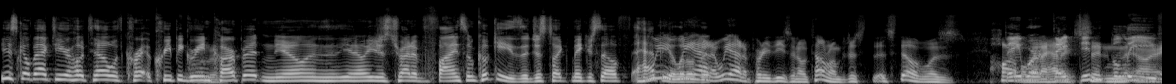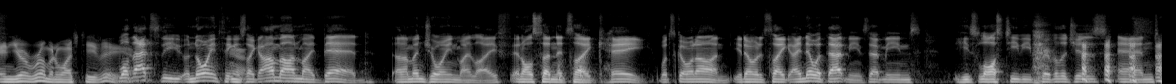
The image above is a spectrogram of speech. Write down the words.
You just go back to your hotel with cre- creepy green carpet, and you know, and you know, you just try to find some cookies and just like make yourself happy we, a little we had bit. A, we had a pretty decent hotel room. Just it still was horrible. They were- that I had they to sit didn't in, uh, believe- in your room and watch TV. Well, that's the annoying thing is like I'm on my bed and I'm enjoying my life, and all of a sudden it's like, hey, what's going on? You know, and it's like I know what that means. That means he's lost TV privileges, and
